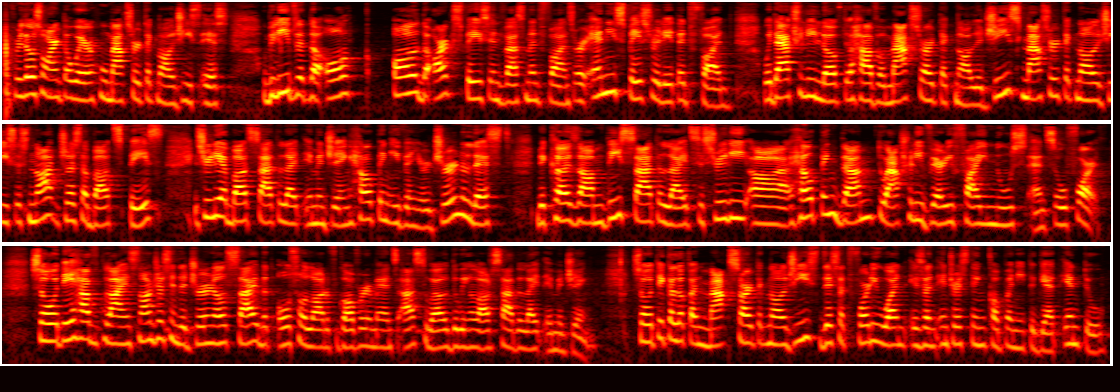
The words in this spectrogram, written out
For those who aren't aware who Maxar Technologies is, we believe that the all all the ARK Space investment funds or any space related fund would actually love to have a Maxar Technologies. Maxar Technologies is not just about space, it's really about satellite imaging, helping even your journalists because um, these satellites is really uh, helping them to actually verify news and so forth. So they have clients not just in the journal side, but also a lot of governments as well doing a lot of satellite imaging. So take a look on Maxar Technologies. This at 41 is an interesting company to get into.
